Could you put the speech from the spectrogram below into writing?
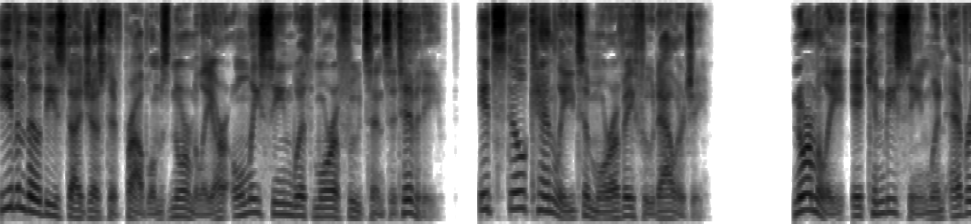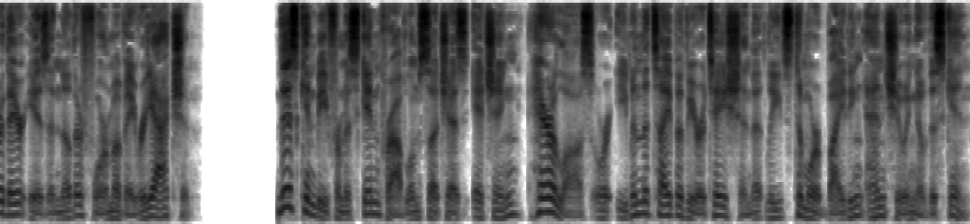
Even though these digestive problems normally are only seen with more of food sensitivity, it still can lead to more of a food allergy. Normally, it can be seen whenever there is another form of a reaction. This can be from a skin problem such as itching, hair loss, or even the type of irritation that leads to more biting and chewing of the skin.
